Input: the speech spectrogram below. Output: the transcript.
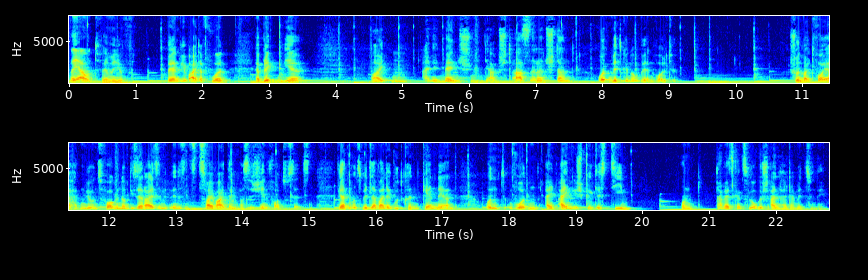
Naja, und wenn wir, während wir weiterfuhren, erblickten wir weiten einen Menschen, der am Straßenrand stand und mitgenommen werden wollte. Schon weit vorher hatten wir uns vorgenommen, diese Reise mit mindestens zwei weiteren Passagieren fortzusetzen. Wir hatten uns mittlerweile gut kennengelernt und wurden ein eingespieltes Team und da wäre es ganz logisch, Anhalter mitzunehmen.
